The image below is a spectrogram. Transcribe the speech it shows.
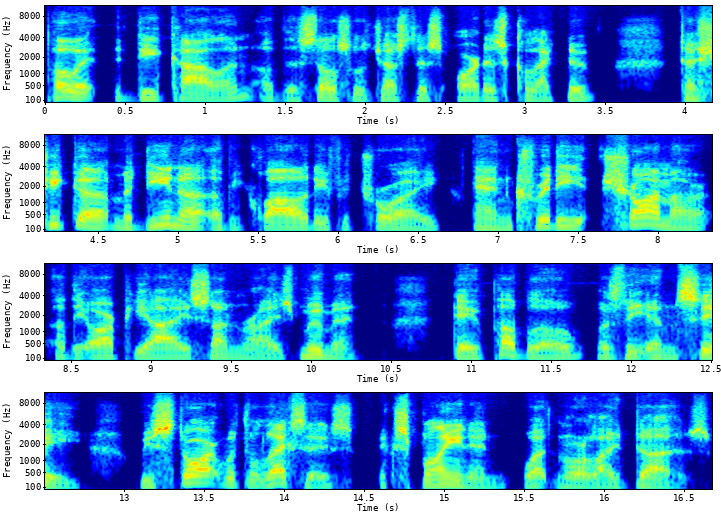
poet Dee Collin of the Social Justice Artists Collective, Tashika Medina of Equality for Troy, and Kriti Sharma of the RPI Sunrise Movement. Dave Pablo was the MC. We start with Alexis explaining what Norlite does.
